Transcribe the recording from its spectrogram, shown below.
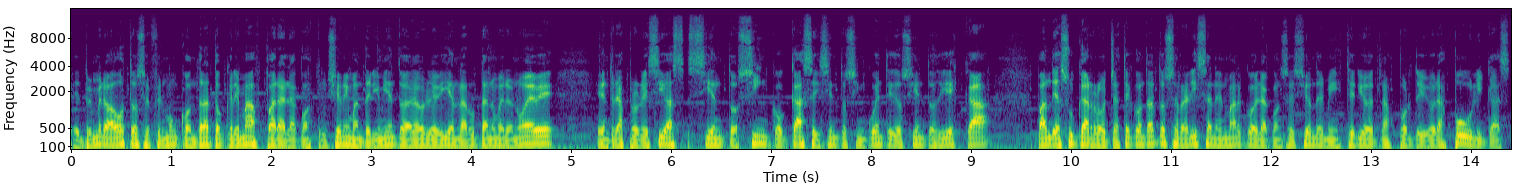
El 1 de agosto se firmó un contrato CREMAF para la construcción y mantenimiento de la doble vía en la ruta número 9 entre las progresivas 105K, 650 y 210K Pan de Azúcar Rocha. Este contrato se realiza en el marco de la concesión del Ministerio de Transporte y Obras Públicas.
